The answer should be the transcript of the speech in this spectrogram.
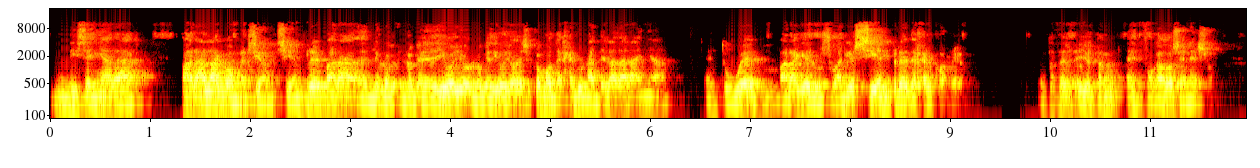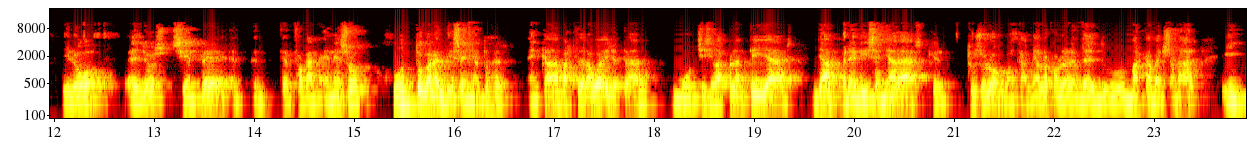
diseñadas para la conversión, siempre para, yo, lo, que le digo yo, lo que digo yo es cómo tejer una tela de araña en tu web para que el usuario siempre deje el correo. Entonces, ellos están enfocados en eso. Y luego, ellos siempre te enfocan en eso junto con el diseño. Entonces, en cada parte de la web ellos te dan muchísimas plantillas ya prediseñadas que tú solo con cambiar los colores de tu marca personal y,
